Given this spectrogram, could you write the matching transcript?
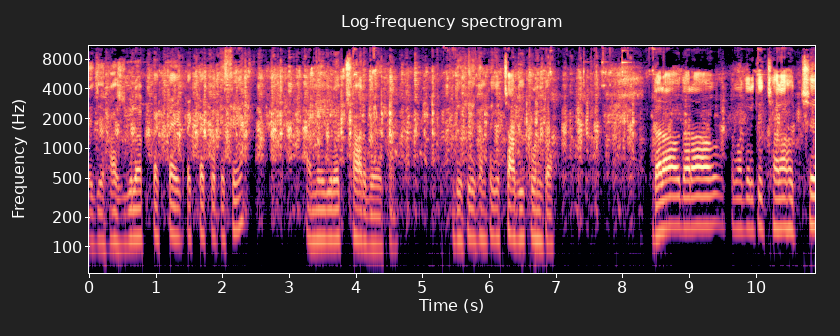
এই যে হাঁসগুলো প্যাক প্যাক প্যাক প্যাক করতেছে। আমি এগুলো ছাড়বো এখন। দেখি এখান থেকে চাবি কোনটা। দাঁড়াও দাঁড়াও, তোমাদেরকে ছাড়া হচ্ছে।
